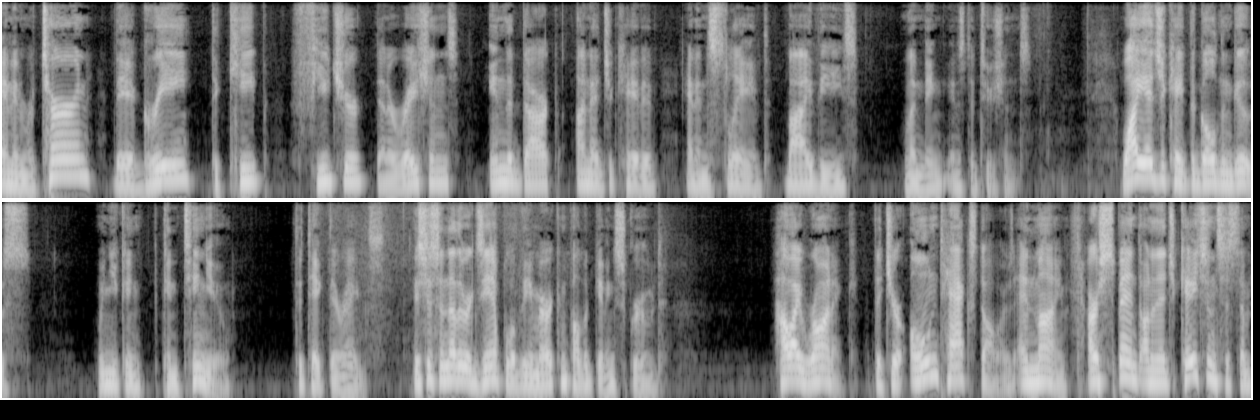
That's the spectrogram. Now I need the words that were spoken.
and in return, they agree to keep future generations in the dark, uneducated, and enslaved by these lending institutions. Why educate the golden goose when you can continue to take their eggs? It's just another example of the American public getting screwed. How ironic that your own tax dollars and mine are spent on an education system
